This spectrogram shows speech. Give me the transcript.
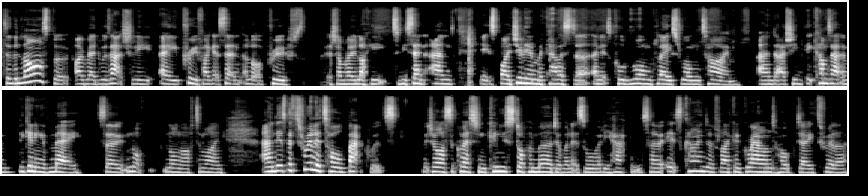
So the last book I read was actually a proof. I get sent a lot of proofs which I'm very lucky to be sent. And it's by Gillian McAllister and it's called Wrong Place, Wrong Time. And actually, it comes out in beginning of May, so not long after mine. And it's a thriller told backwards, which asks the question, can you stop a murder when it's already happened? So it's kind of like a Groundhog Day thriller.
